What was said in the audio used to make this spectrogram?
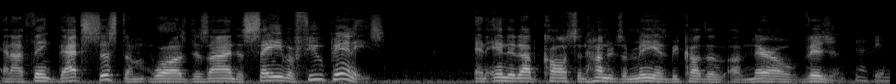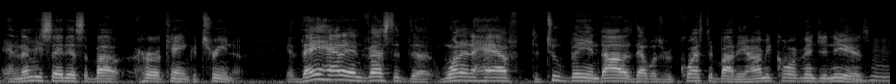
And I think that system was designed to save a few pennies and ended up costing hundreds of millions because of, of narrow vision. At the end And let me say this about Hurricane Katrina. If they had invested the one and a half to two billion dollars that was requested by the Army Corps of Engineers Mm-hmm.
